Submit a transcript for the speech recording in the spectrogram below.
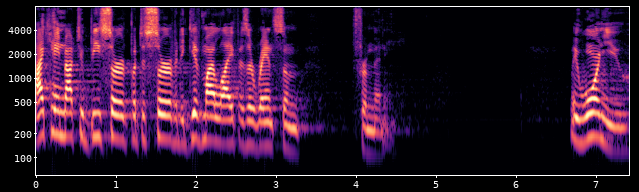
I came not to be served, but to serve and to give my life as a ransom for many. Let me warn you,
